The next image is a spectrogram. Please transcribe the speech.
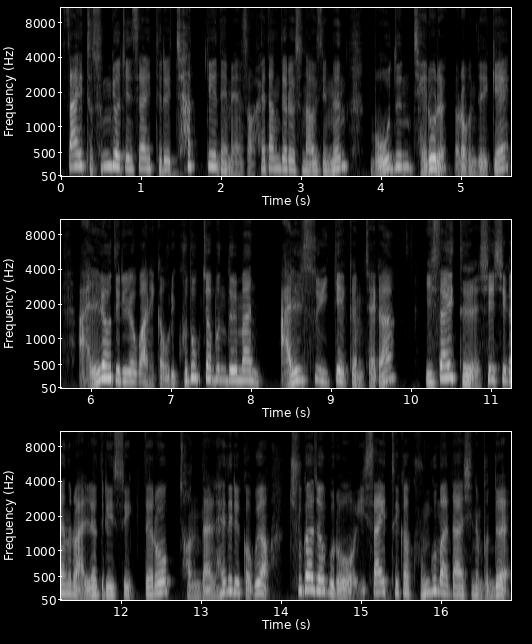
사이트, 숨겨진 사이트를 찾게 되면서 해당 자료에서 나올 수 있는 모든 재료를 여러분들께 알려드리려고 하니까 우리 구독자분들만 알 수 있게끔 제가 이 사이트 실시간으로 알려드릴 수 있도록 전달해 드릴 거고요. 추가적으로 이 사이트가 궁금하다 하시는 분들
